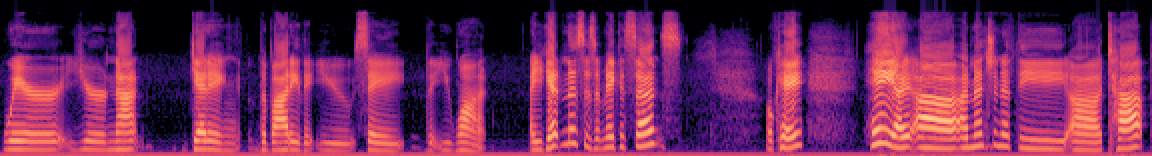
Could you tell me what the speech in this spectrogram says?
where you're not getting the body that you say that you want. Are you getting this? Is it making sense? Okay. Hey, I, uh, I mentioned at the uh, top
